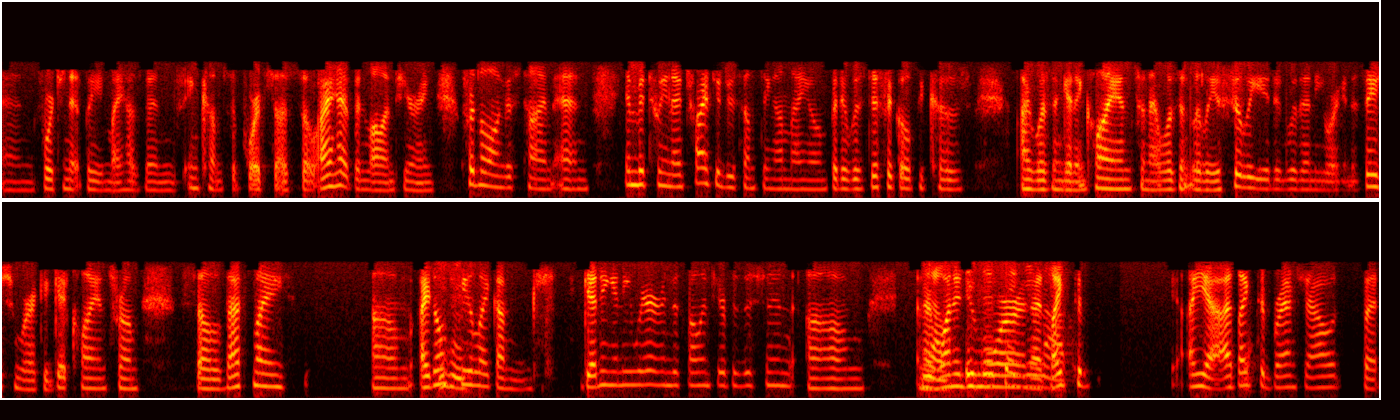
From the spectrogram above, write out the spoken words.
and fortunately my husband's income supports us so i have been volunteering for the longest time and in between i tried to do something on my own but it was difficult because i wasn't getting clients and i wasn't really affiliated with any organization where i could get clients from so that's my um i don't mm-hmm. feel like i'm getting anywhere in this volunteer position um and no. i want to do more and i'd not? like to uh, yeah i'd like to branch out but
